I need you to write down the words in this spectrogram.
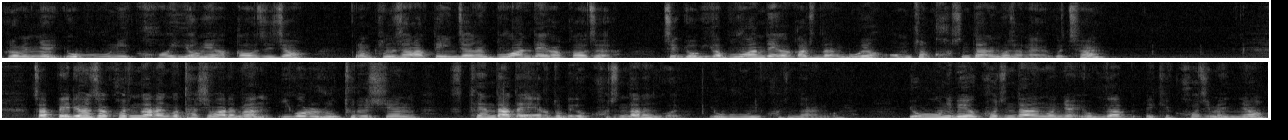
그러면요. 이 부분이 거의 0에 가까워지죠. 그럼 분산확대 인자는 무한대에 가까워져요. 즉 여기가 무한대에 가까워진다는 게 뭐예요? 엄청 커진다는 거잖아요. 그쵸? 자, 베리언스가 커진다는 건 다시 말하면 이거를 루트를 씌운 스탠다드 에러도 매우 커진다는 거예요. 이 부분이 커진다는 거예요. 이 부분이 매우 커진다는 건요. 여기가 이렇게 커지면요.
